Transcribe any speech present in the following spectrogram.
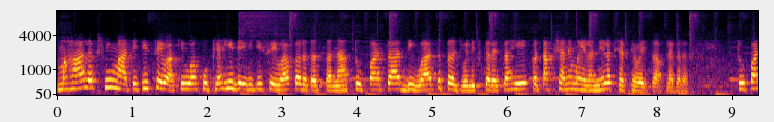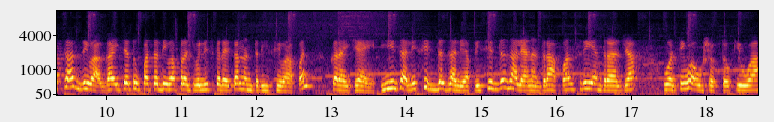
महालक्ष्मी मातेची सेवा किंवा कुठल्याही देवीची सेवा करत असताना तुपाचा दिवाच प्रज्वलित करायचा हे कटाक्षाने महिलांनी लक्षात ठेवायचं आपल्या घरात. तुपाचाच दिवा गाईच्या तुपाचा दिवा प्रज्वलित करायचा नंतर ही सेवा आपण करायची आहे. ही झाली सिद्ध झाली. आपली सिद्ध झाल्यानंतर आपण श्रीयंत्राच्या वरती वाहू शकतो किंवा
